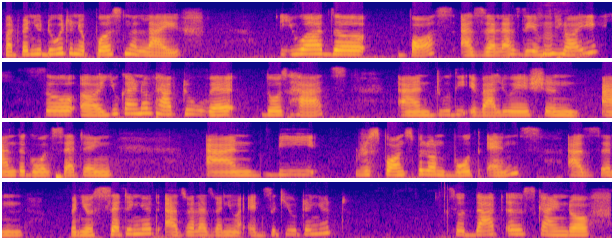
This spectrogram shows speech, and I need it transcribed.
But when you do it in your personal life you are the boss as well as the employee so uh, you kind of have to wear those hats and do the evaluation and the goal setting and be responsible on both ends, as in when you're setting it as well as when you're executing it. So that is kind of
